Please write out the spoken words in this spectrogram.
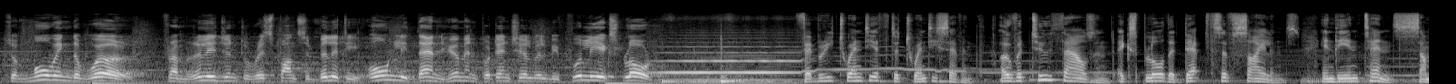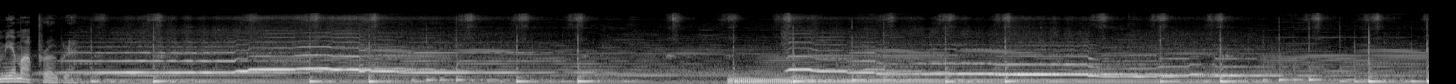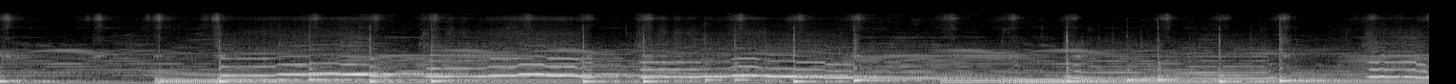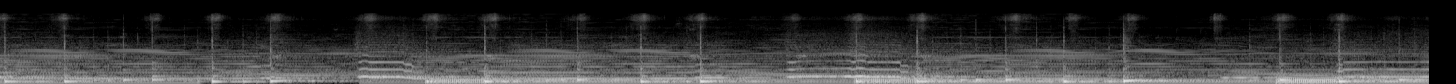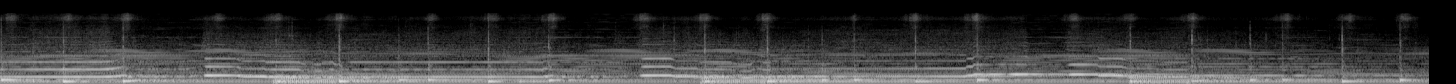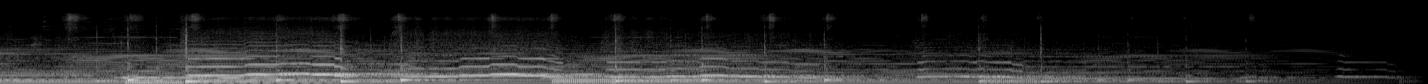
So moving the world from religion to responsibility, only then human potential will be fully explored. February 20th to 27th, over 2,000 explore the depths of silence in the intense Samyama program.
